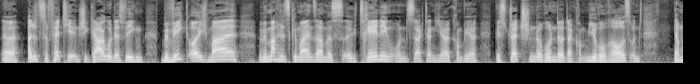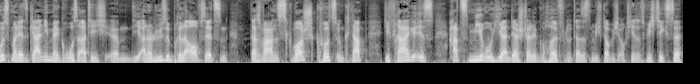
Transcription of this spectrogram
äh, alle zu fett hier in Chicago, deswegen bewegt euch mal, wir machen jetzt gemeinsames äh, Training und sagt dann hier, komm, wir, wir stretchen eine Runde, und dann kommt Miro raus und da muss man jetzt gar nicht mehr großartig ähm, die Analysebrille aufsetzen. Das war ein Squash, kurz und knapp. Die Frage ist, hat's Miro hier an der Stelle geholfen? Und das ist mich, glaube ich, auch hier das Wichtigste.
